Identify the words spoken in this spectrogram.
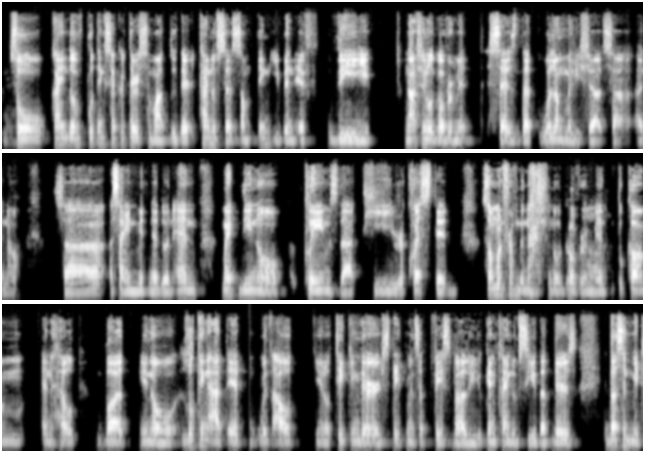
Mm-hmm. So, kind of putting Secretary Cimatu there, it kind of says something, even if the national government says that walang mali siya sa ano sa assignment niya doon. And Mike Dino claims that he requested someone from the national government oh. to come and help but you know looking at it without you know taking their statements at face value you can kind of see that there's it doesn't make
